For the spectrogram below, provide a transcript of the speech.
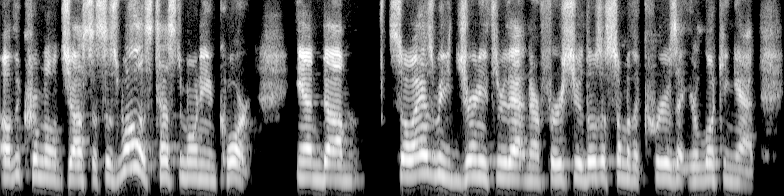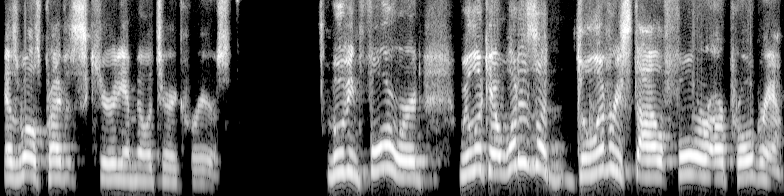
of the criminal justice as well as testimony in court. And um, so as we journey through that in our first year, those are some of the careers that you're looking at, as well as private security and military careers. Moving forward, we look at what is a delivery style for our program.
